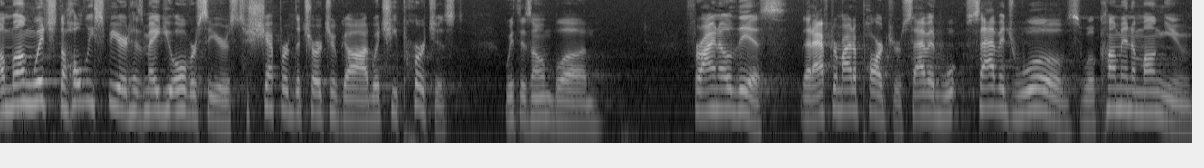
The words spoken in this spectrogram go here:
among which the Holy Spirit has made you overseers, to shepherd the church of God, which he purchased with his own blood. For I know this, that after my departure, savage wolves will come in among you,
